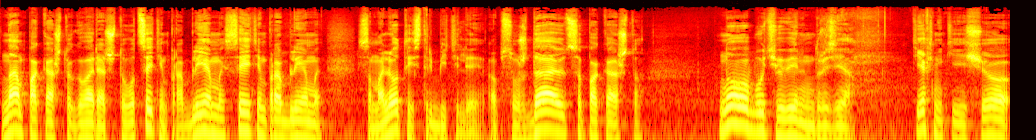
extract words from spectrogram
Нам пока что говорят, что вот с этим проблемы, с этим проблемы, самолеты, истребители обсуждаются пока что. Но будьте уверены, друзья, техники еще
